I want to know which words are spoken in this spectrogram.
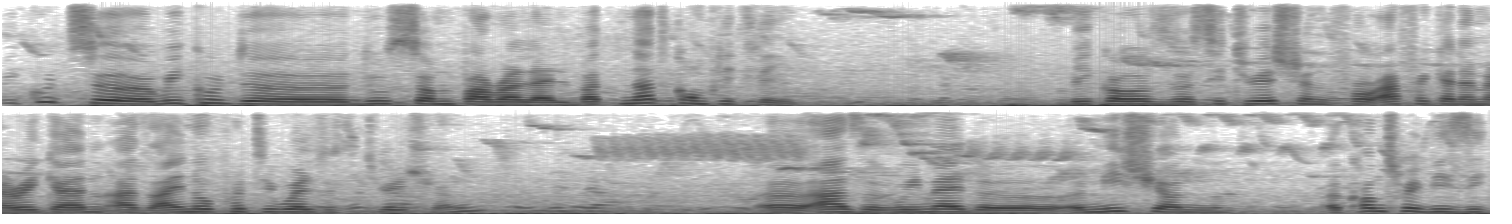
We could, uh, we could uh, do some parallel, but not completely. Because the situation for African American, as I know pretty well the situation, uh, as we made a, a, mission, a country visit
